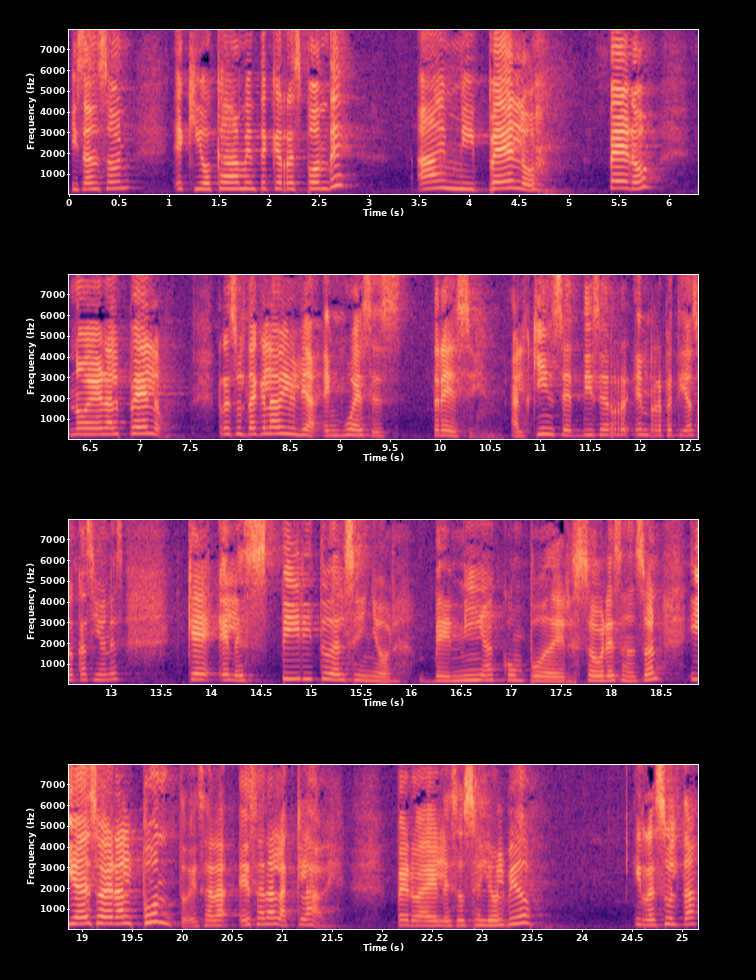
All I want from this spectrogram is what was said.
Y Sansón equivocadamente que responde, ay, mi pelo, pero no era el pelo. Resulta que la Biblia en jueces 13 al 15 dice en repetidas ocasiones que el Espíritu del Señor venía con poder sobre Sansón y eso era el punto, esa era, esa era la clave, pero a él eso se le olvidó. Y resulta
